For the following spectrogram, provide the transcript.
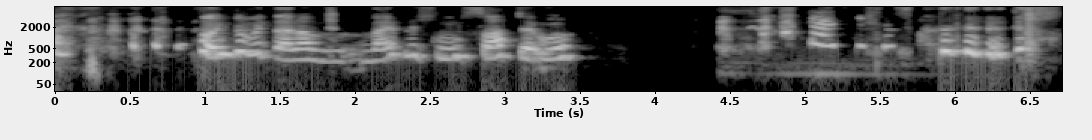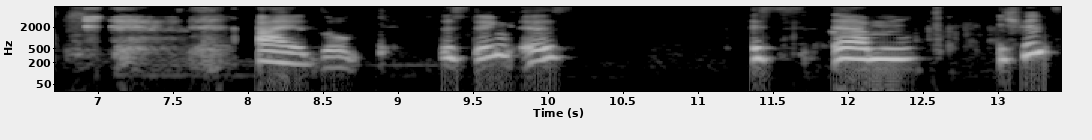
Fang du mit deiner weiblichen Sorte Uhr. Also, das Ding ist, ist ähm, ich finde es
